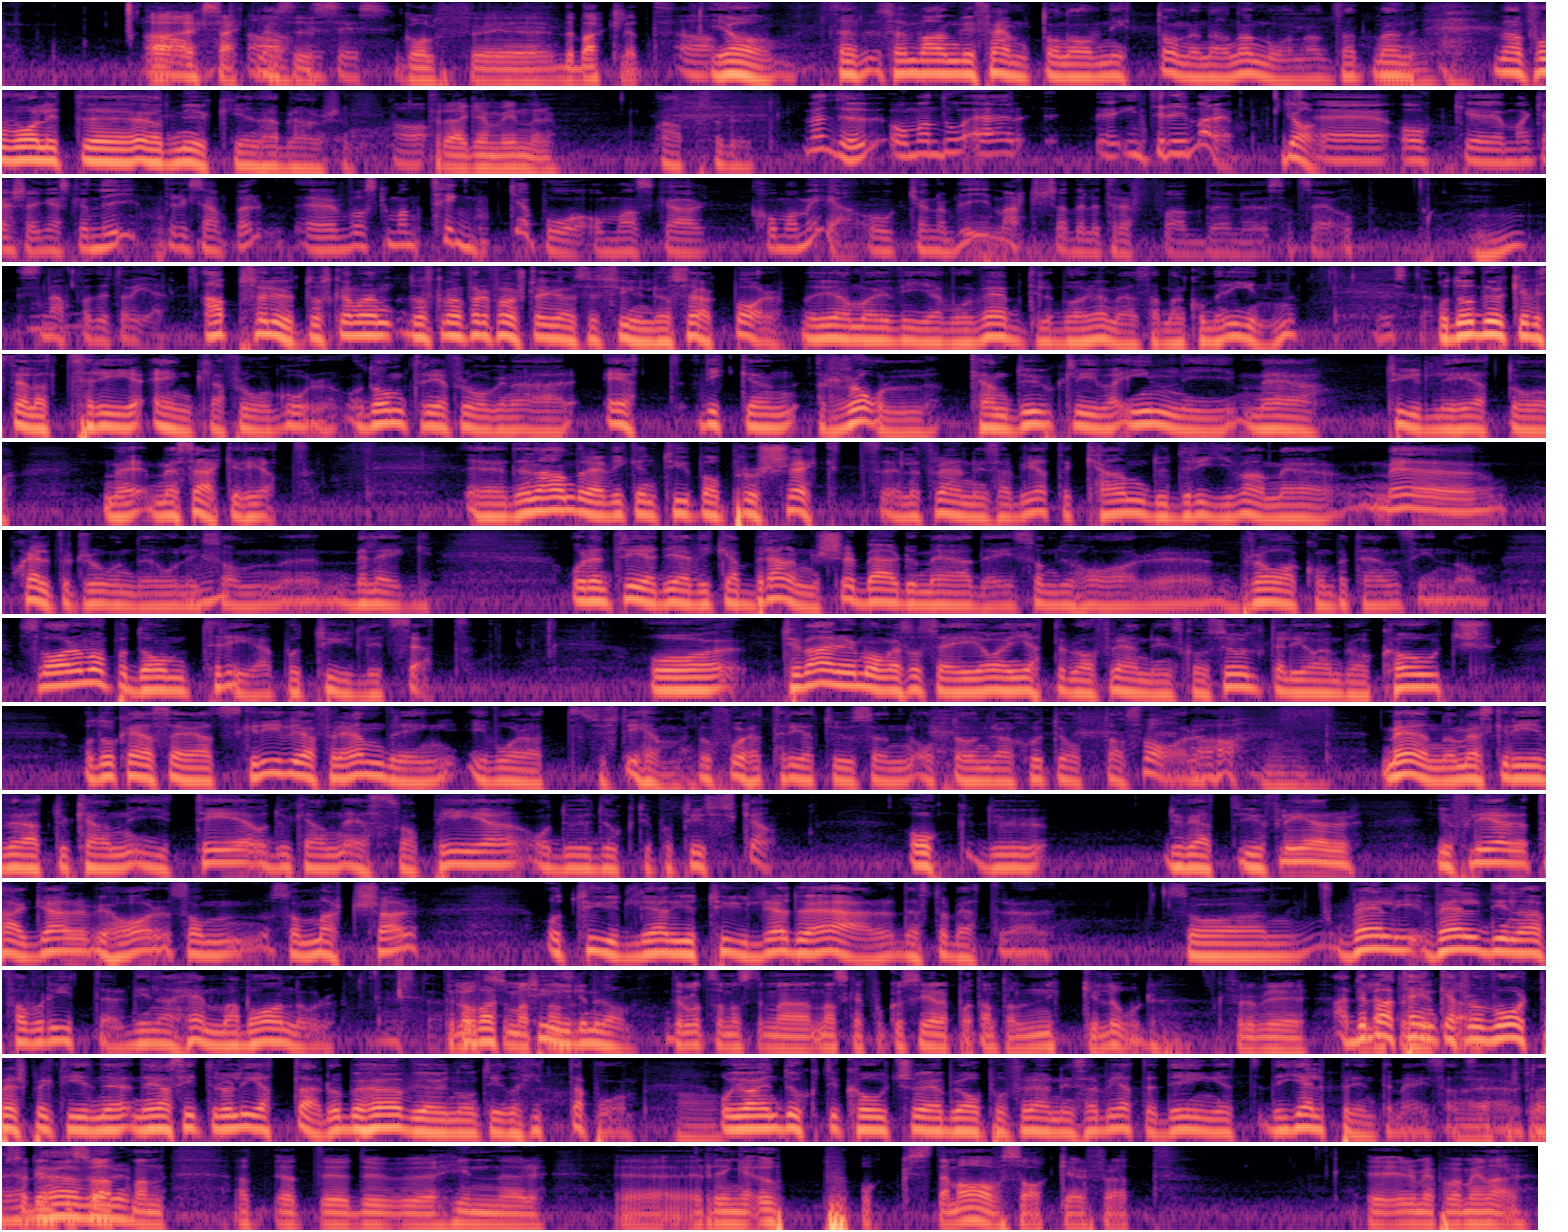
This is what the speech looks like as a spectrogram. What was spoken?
Ja, exakt, ja, precis. precis. Golfdebaclet. Ja, ja. Sen, sen, vann vi 15 av 19 en annan månad. Så att man, mm. man får vara lite ödmjuk i den här branschen. Ja. Trägen vinner. Absolut. Men du, om man då är eh, interimare ja. Eh, och eh, man kanske är ganska ny till exempel. Vad ska man tänka på om man ska komma med och kunna bli matchad eller träffad eller så att säga upp, mm. snappad utav er? Absolut, då ska, man, då ska man för det första göra sig synlig och sökbar. Det gör man ju via vår webb till att börja med så att man kommer in. Och då brukar vi ställa tre enkla frågor. Och de tre frågorna är ett, vilken roll kan du kliva in i med tydlighet och med, med säkerhet? Eh, den andra är vilken typ av projekt eller förändringsarbete kan du driva med, med självförtroende och liksom mm. belägg. Och den tredje är vilka branscher bär du med dig som du har eh, bra kompetens inom. Svarar man på de tre på ett tydligt sätt och tyvärr är det många som säger jag är en jättebra förändringskonsult eller jag är en bra coach. Och då kan jag säga att skriver jag förändring i vårt system då får jag 3878 svar. Ja. Mm. Men om jag skriver att du kan IT och du kan SAP och du är duktig på tyska och du, du vet ju fler ju fler taggar vi har som, som matchar och tydligare, ju tydligare du är, desto bättre är Så um, välj, välj dina favoriter, dina hemmabanor. Det, och var tydlig man, med dem. Det låter som att man ska fokusera på ett antal nyckelord. För att bli ja, det är bara att tänka från vårt perspektiv. När, jag sitter och letar, då behöver jag ju någonting att hitta på. Ja. Och jag är en duktig coach och jag är bra på förändringsarbete. Det, är inget, det hjälper inte mig. Så, att Nej, säga. så det är behöver... inte så att, man, att, att du hinner eh, ringa upp och stämma av saker för att är du med på vad jag menar?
